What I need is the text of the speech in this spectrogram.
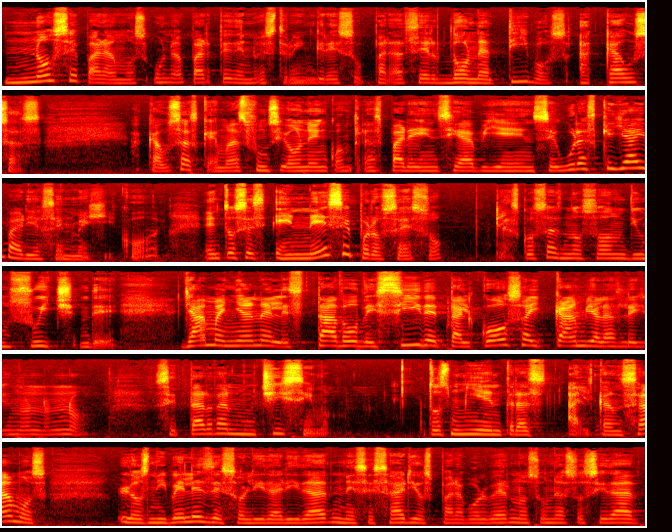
no separamos una parte de nuestro ingreso para hacer donativos a causas, causas que además funcionen con transparencia, bien, seguras, que ya hay varias en México. Entonces, en ese proceso, las cosas no son de un switch de ya mañana el Estado decide tal cosa y cambia las leyes. No, no, no. Se tardan muchísimo. Entonces, mientras alcanzamos los niveles de solidaridad necesarios para volvernos una sociedad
